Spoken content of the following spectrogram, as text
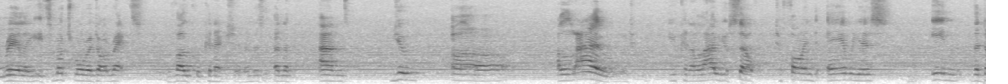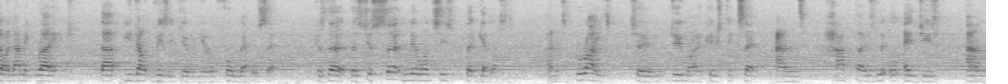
Mm. Really, it's much more a direct vocal connection, and and and you are allowed, you can allow yourself to find areas in the dynamic range that you don't visit during your full metal set. Because there, there's just certain nuances that get lost. And it's great to do my acoustic set and have those little edges. And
